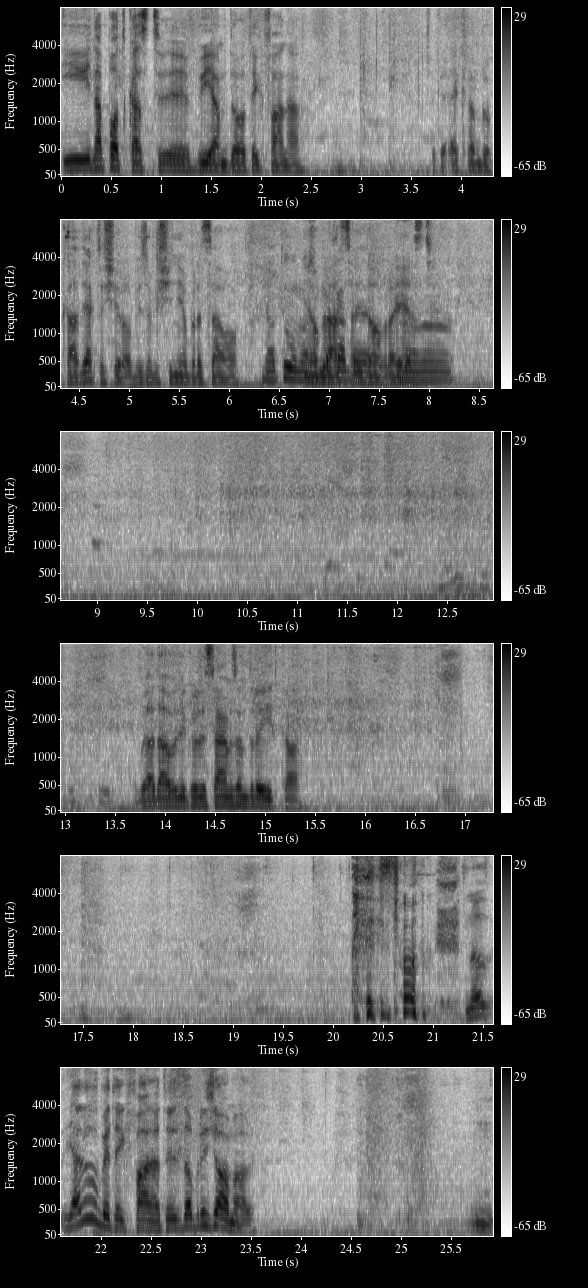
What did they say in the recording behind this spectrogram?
I na podcast yy, wbijam do Takefana. Czekaj, ekran blokady. Jak to się robi, żeby się nie obracało? No tu masz Nie obracaj, blokadę. dobra, jest. No, no. Bo ja dawno nie korzystałem z Androidka. No, ja lubię tej kwana, to jest dobry ziomal. Mm.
